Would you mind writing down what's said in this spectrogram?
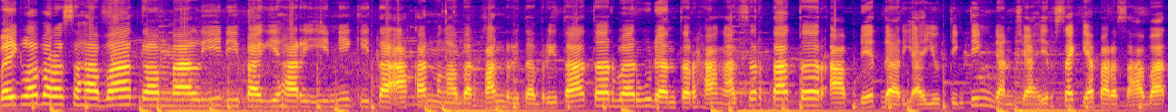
Baiklah para sahabat, kembali di pagi hari ini kita akan mengabarkan berita-berita terbaru dan terhangat serta terupdate dari Ayu Ting Ting dan Syahir Sek ya para sahabat.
